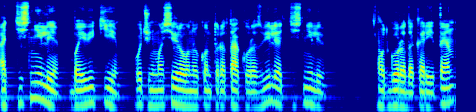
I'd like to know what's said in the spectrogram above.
оттеснили боевики, очень массированную контратаку развили, оттеснили от города Каритен.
